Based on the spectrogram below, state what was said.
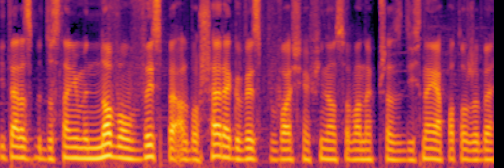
i teraz dostaniemy nową wyspę albo szereg wysp właśnie finansowanych przez Disney Disneya po to, żeby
